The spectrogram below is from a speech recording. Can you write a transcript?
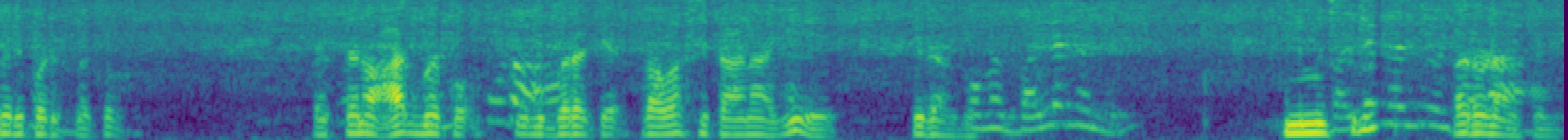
ಸರಿಪಡಿಸ್ಬೇಕು. ರಸ್ತೆನೂ ಆಗಬೇಕು. ಇಲ್ಲಿ ಬರೋಕ್ಕೆ ಪ್ರವಾಸಿ ತಾಣ ಆಗಿ ಇದಾಗಬೇಕು. ನಿಮ್ಮ ಹೆಸರು ಅರುಣ ಅಂತೇಳಿ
